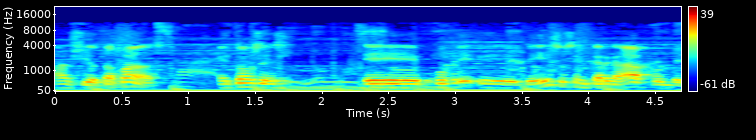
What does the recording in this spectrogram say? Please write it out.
han sido tapadas. Entonces, eh, eh, de eso se encarga Apple, de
